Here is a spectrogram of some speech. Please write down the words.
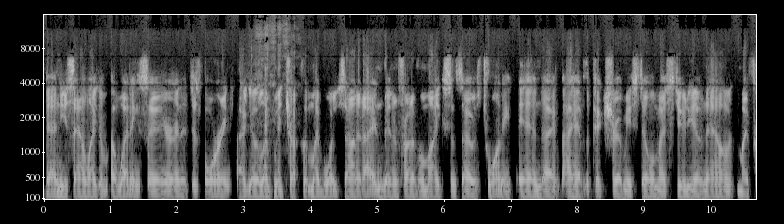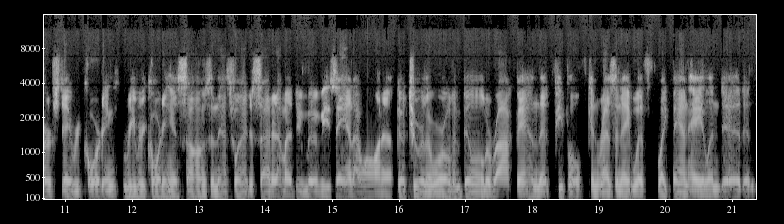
Ben, you sound like a, a wedding singer, and it's just boring. I go, let me try, put my voice on it. I hadn't been in front of a mic since I was 20, and I I have the picture of me still in my studio now, my first day recording. Re re-recording his songs, and that's when I decided I'm going to do movies and I want to go tour the world and build a rock band that people can resonate with, like Van Halen did, and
